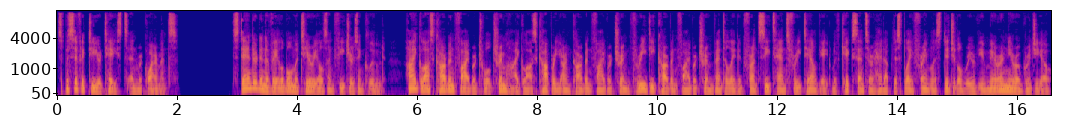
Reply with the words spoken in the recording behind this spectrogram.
specific to your tastes and requirements. Standard and available materials and features include high gloss carbon fiber twill trim, high gloss copper yarn carbon fiber trim, 3D carbon fiber trim, ventilated front seats, hands free tailgate with kick sensor, head up display, frameless digital rearview mirror, Nero Grigio,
